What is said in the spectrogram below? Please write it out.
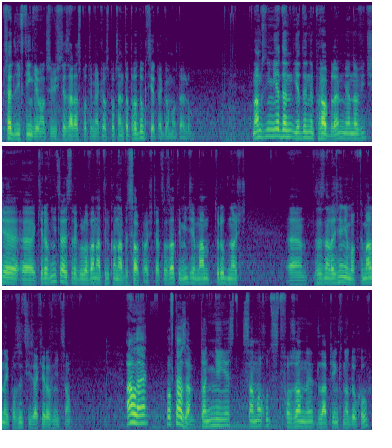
Przed liftingiem oczywiście, zaraz po tym, jak rozpoczęto produkcję tego modelu. Mam z nim jeden, jedyny problem, mianowicie e, kierownica jest regulowana tylko na wysokość, a co za tym idzie, mam trudność e, ze znalezieniem optymalnej pozycji za kierownicą. Ale powtarzam, to nie jest samochód stworzony dla pięknoduchów,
